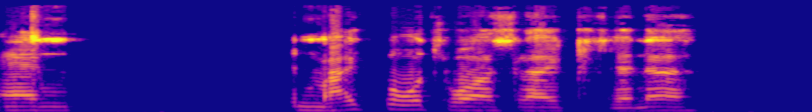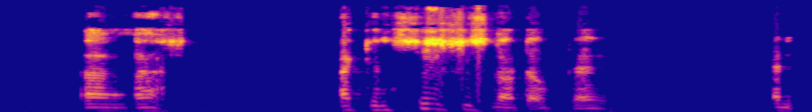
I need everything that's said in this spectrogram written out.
And my thoughts was like, Jenna, uh, I can see she's not okay. And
